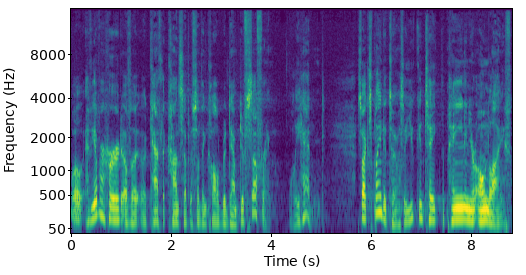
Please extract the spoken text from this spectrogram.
well, have you ever heard of a, a Catholic concept of something called redemptive suffering? Well, he hadn't. So I explained it to him. I said, You can take the pain in your own life,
